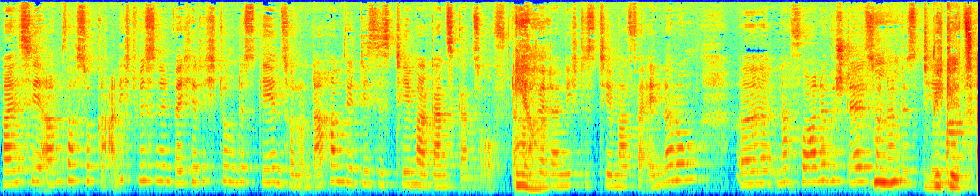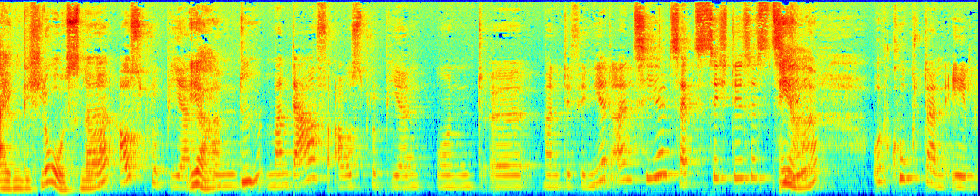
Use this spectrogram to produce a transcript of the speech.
weil sie einfach so gar nicht wissen, in welche Richtung das gehen soll. Und da haben wir dieses Thema ganz, ganz oft. Da Ja. haben wir dann nicht das Thema Veränderung äh, nach vorne gestellt, sondern das Thema Mhm. Wie geht's eigentlich los, ne? äh, ausprobieren. Ja. Mhm. Und man darf ausprobieren. Und äh, man definiert ein Ziel, setzt sich dieses Ziel Ja. und guckt dann eben,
